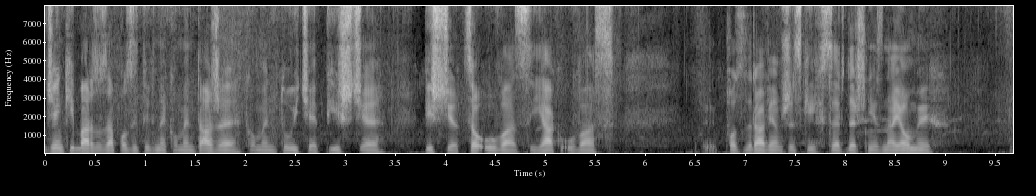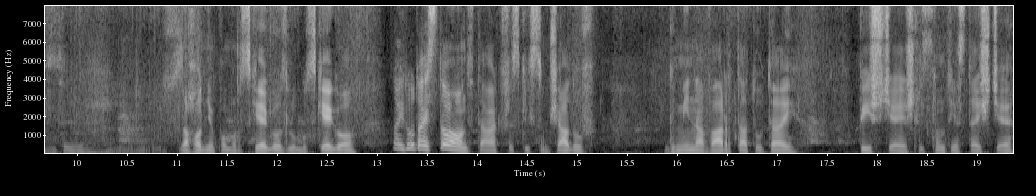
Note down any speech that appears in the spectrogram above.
Dzięki bardzo za pozytywne komentarze. Komentujcie, piszcie, piszcie co u Was, jak u Was. Pozdrawiam wszystkich serdecznie znajomych z, z zachodniopomorskiego, z lubuskiego. No i tutaj stąd, tak, wszystkich sąsiadów. Gmina Warta tutaj. Piszcie, jeśli stąd jesteście.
